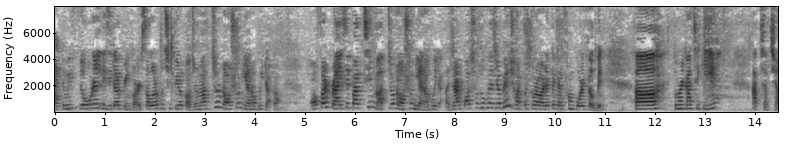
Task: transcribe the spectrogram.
একদমই ফ্লোরাল ডিজিটাল প্রিন্ট সালোয়ার হচ্ছে পিওর কটন মাত্র নশো নিরানব্বই টাকা। অফার প্রাইসে পাচ্ছি মাত্র নশো নিরানব্বই টাকা। যার পছন্দ হয়ে যাবে, ঝটপট করে অর্ডারটা কনফার্ম করে ফেলবেন। তোমার কাছে কি? আচ্ছা আচ্ছা।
